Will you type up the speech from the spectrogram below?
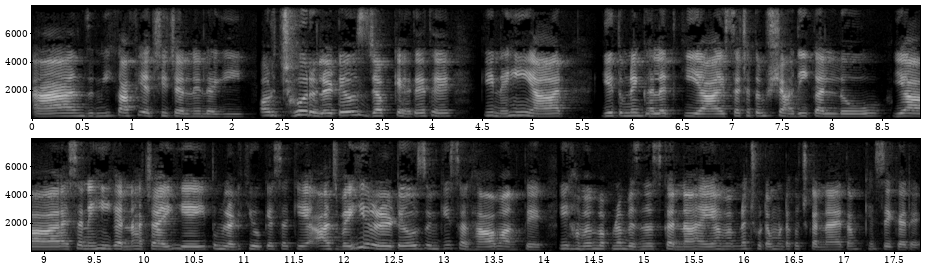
एंड ज़िंदगी काफ़ी अच्छी चलने लगी। और जो रिलेटिव्स जब कहते थे कि, नहीं यार ये तुमने गलत किया इससे अच्छा तुम शादी कर लो या ऐसा नहीं करना चाहिए तुम लड़कियों कैसा किया। आज वही रिलेटिव उनकी सलाह मांगते कि हमें अपना बिज़नेस करना है या हमें अपना छोटा मोटा कुछ करना है तो हम कैसे करें?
